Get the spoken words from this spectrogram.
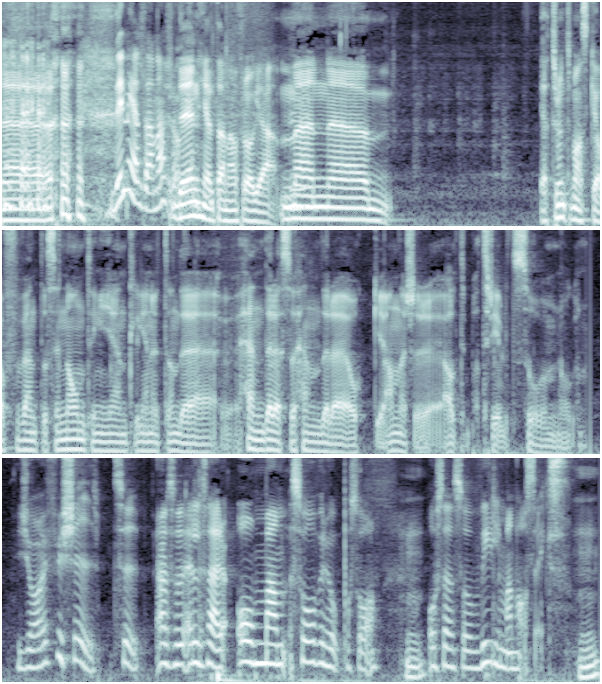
eh, Det är en helt annan fråga. det är en helt annan fråga. Men ehm, jag tror inte man ska förvänta sig någonting egentligen utan det händer det så händer det och annars är det alltid bara trevligt att sova med någon. Jag är för sig, typ. Alltså, eller så här, om man sover ihop och så. Mm. Och sen så vill man ha sex. Mm.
